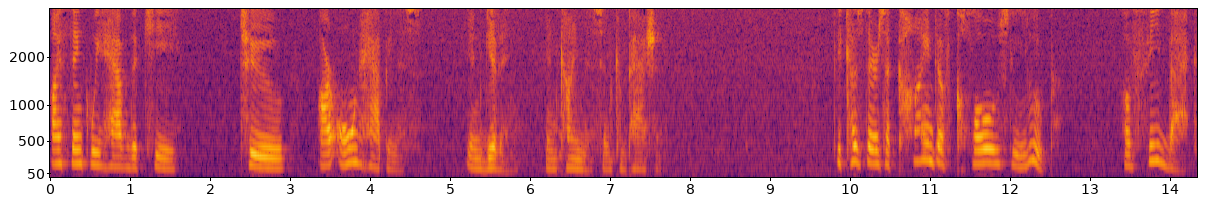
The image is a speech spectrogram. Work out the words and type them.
I think we have the key to our own happiness in giving, in kindness, in compassion. Because there's a kind of closed loop of feedback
